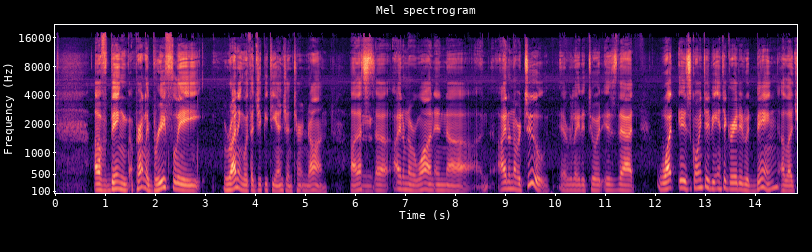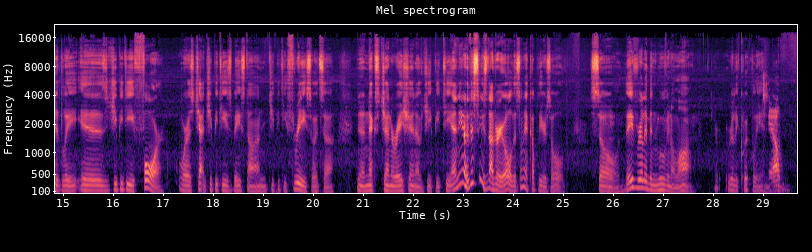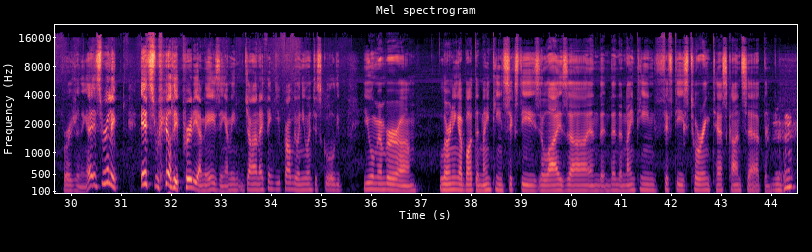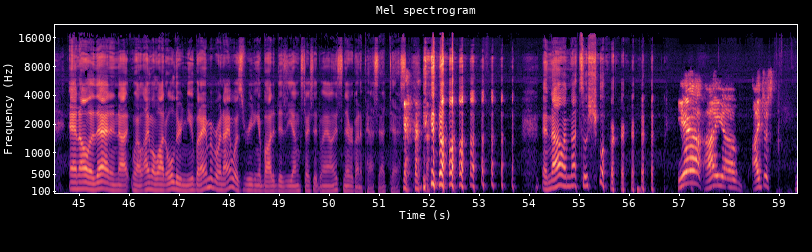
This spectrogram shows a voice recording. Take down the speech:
of Bing apparently briefly running with the GPT engine turned on Uh, that's uh, item number one. And uh, item number two uh, related to it is that what is going to be integrated with Bing, allegedly, is GPT 4, whereas ChatGPT is based on GPT 3. So it's a you know, next generation of GPT. And, you know, this thing is not very old, it's only a couple years old. So mm-hmm. they've really been moving along really quickly and, yeah. versioning. It's really. It's really pretty amazing. I mean, John, I think you probably when you went to school, you you remember um, learning about the 1960s ELIZA and then, then the 1950s Turing test concept and mm-hmm. And all of that. And I, well, I'm a lot older than you, but I remember when I was reading about it as a youngster, I said, "Well, it's never going to pass that test," you know. and now I'm not so sure. yeah, I uh, I just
